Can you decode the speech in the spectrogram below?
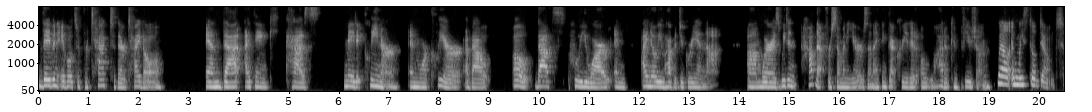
they've been able to protect their title. And that I think has made it cleaner and more clear about, oh, that's who you are. And I know you have a degree in that. Um, whereas we didn't have that for so many years. And I think that created a lot of confusion. Well, and we still don't.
